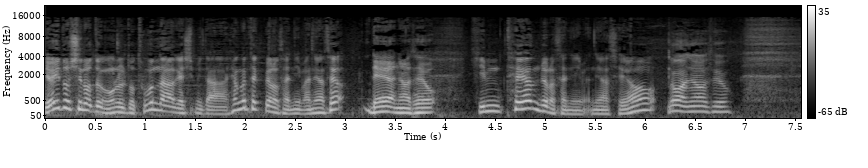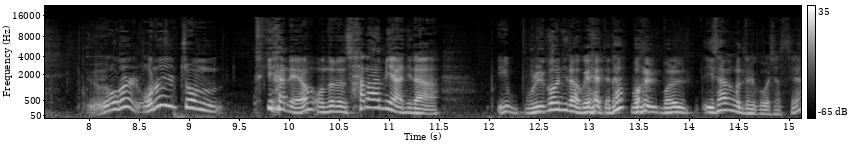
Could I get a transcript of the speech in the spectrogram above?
여의도 신호등 오늘도 두 분 나와 계십니다. 현근택 변호사님 안녕하세요. 네 안녕하세요. 김태현 변호사님 안녕하세요. 어, 안녕하세요. 오늘 오늘 좀 특이하네요. 오늘은 사람이 아니라 이거 물건이라고 해야 되나? 뭘, 뭘 이상한 걸 들고 오셨어요?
